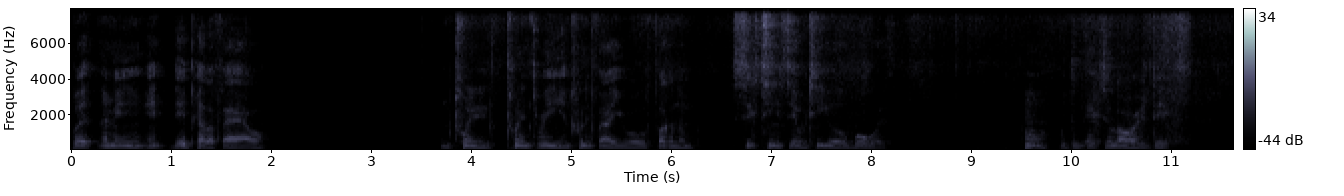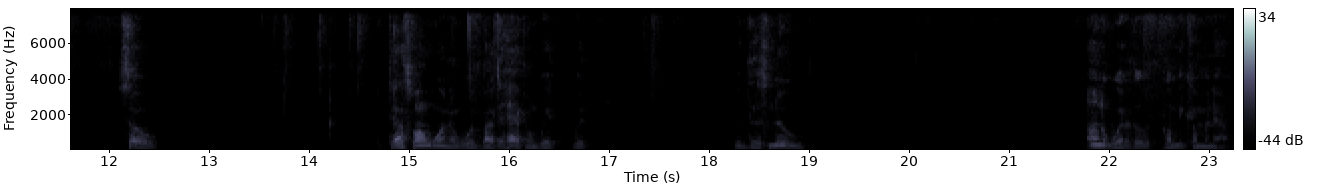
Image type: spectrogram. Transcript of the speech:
But, I mean, they pedophile. 20, 23 and 25 year olds fucking them 16, 17 year old boys. Huh, with them extra large dicks. So that's what I'm wondering what's about to happen with with with this new underwear that's gonna be coming out.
